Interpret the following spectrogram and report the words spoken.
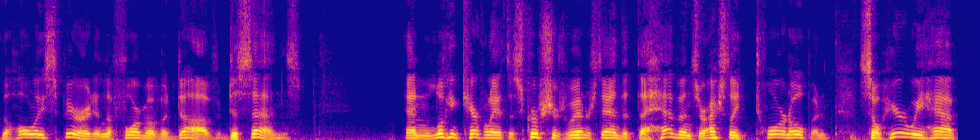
the Holy Spirit, in the form of a dove, descends. And looking carefully at the scriptures, we understand that the heavens are actually torn open. So here we have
